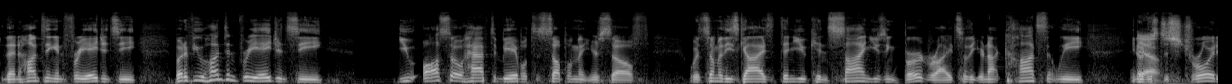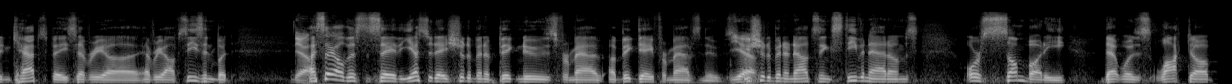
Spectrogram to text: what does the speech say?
than hunting in free agency. But if you hunt in free agency, you also have to be able to supplement yourself with some of these guys that then you can sign using bird rights, so that you're not constantly, you know, Yeah. just destroyed in cap space every uh, every off season. But Yeah, I say all this to say that yesterday should have been a big news for Mav, a big day for Mavs news. Yeah. We should have been announcing Steven Adams or somebody that was locked up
